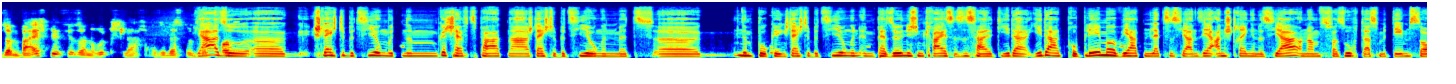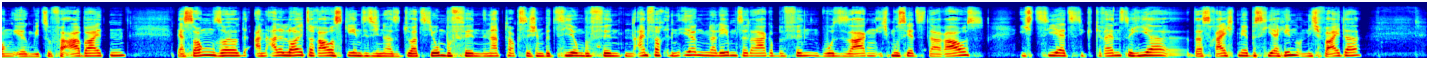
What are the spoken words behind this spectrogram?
So ein Beispiel für so einen Rückschlag. Also das ja, also äh, schlechte Beziehungen mit einem Geschäftspartner, schlechte Beziehungen mit äh, einem Booking, schlechte Beziehungen im persönlichen Kreis. Es ist halt jeder, jeder hat Probleme. Wir hatten letztes Jahr ein sehr anstrengendes Jahr und haben es versucht, das mit dem Song irgendwie zu verarbeiten. Der Song soll an alle Leute rausgehen, die sich in einer Situation befinden, in einer toxischen Beziehung befinden, einfach in irgendeiner Lebenslage befinden, wo sie sagen, ich muss jetzt da raus, ich ziehe jetzt die Grenze hier, das reicht mir bis hierhin und nicht weiter.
